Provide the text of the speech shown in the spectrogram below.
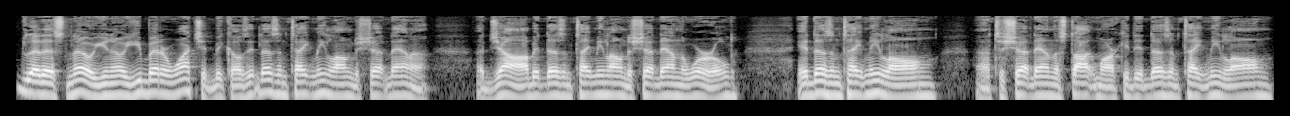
let us know, you know, you better watch it because it doesn't take me long to shut down a, a job. It doesn't take me long to shut down the world. It doesn't take me long uh, to shut down the stock market. It doesn't take me long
